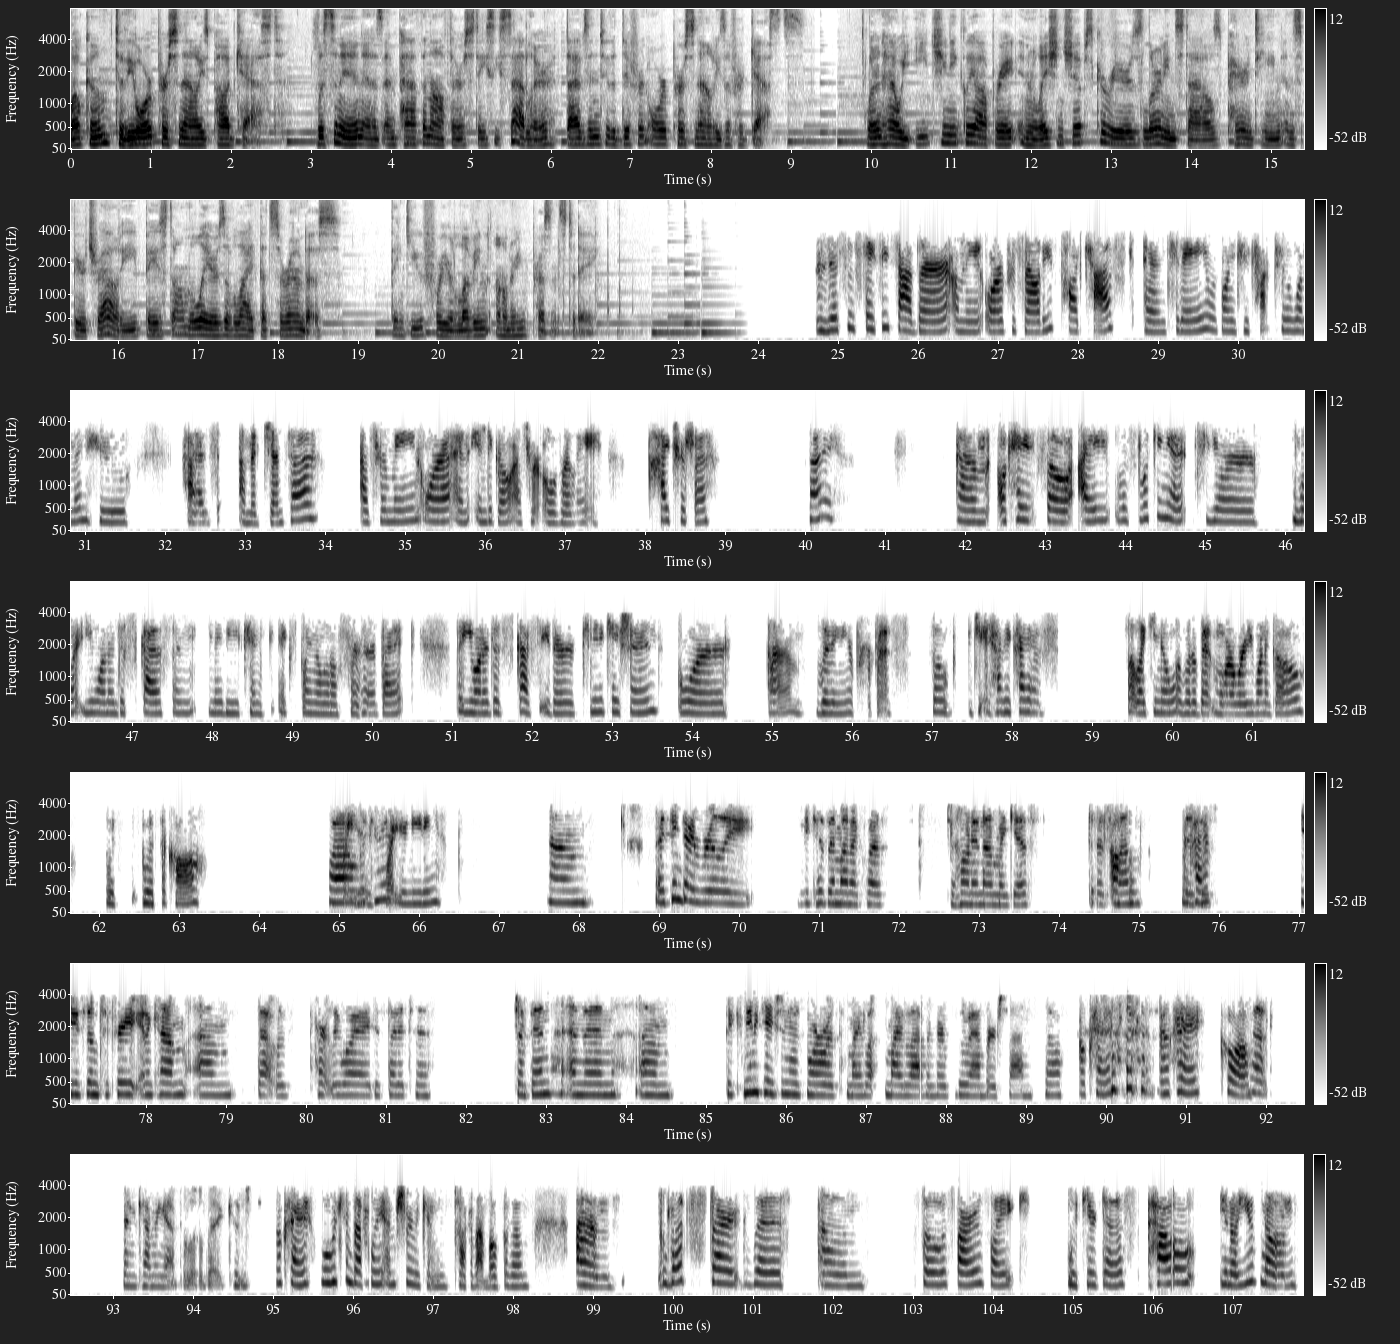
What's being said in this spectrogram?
Welcome to the Aura Personalities podcast. Listen in as empath and author Staci Sadler dives into the different aura personalities of her guests. Learn how we each uniquely operate in relationships, careers, learning styles, parenting, and spirituality based on the layers of light that surround us. Thank you for your loving, honoring presence today. Sadler on the Aura Personalities podcast, and today we're going to talk to a woman who has a magenta as her main aura and indigo as her overlay. Hi, Trisha. Hi. Um, okay, so I was looking at your what you want to discuss, and maybe you can explain a little further. But that you want to discuss either communication or um, living your purpose. So, you, have you kind of felt like you know a little bit more where you want to go with with the call? Well, what you're, what you're needing. Um, I think I really, because I'm on a quest to hone in on my gifts this awesome. month, okay. just use them to create income. Um, that was partly why I decided to jump in, and then um, the communication was more with my my lavender blue amber sun. So okay, okay, cool. That's been coming up a little bit because. Okay, well, we can definitely. I'm sure we can talk about both of them. Um, let's start with um, so as far as like with your gifts, how you know you've known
